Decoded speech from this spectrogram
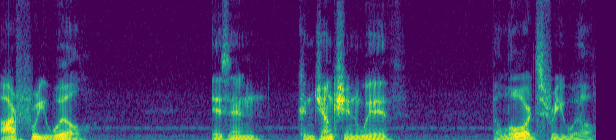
our free will is in conjunction with the Lord's free will,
